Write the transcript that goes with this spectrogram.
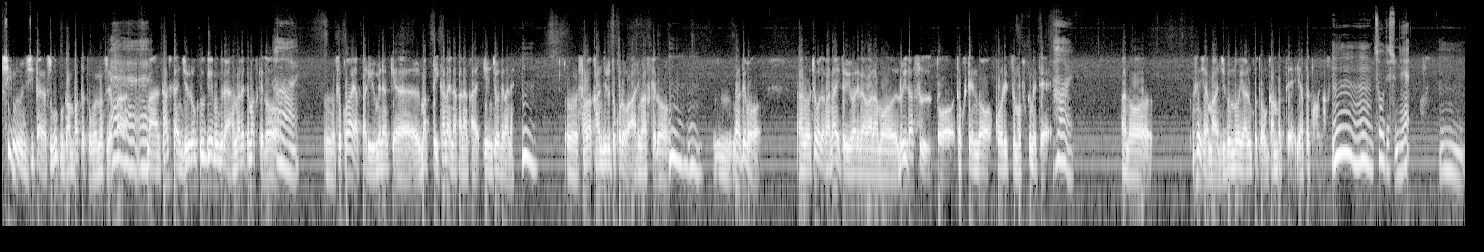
チーム自体はすごく頑張ったと思います。よ、やっぱええええ。まあ、確かに16ゲームぐらい離れてますけど、はい。うん、そこはやっぱり埋めなきゃ埋まっていかないなかなか現状ではね、うん。うん、差は感じるところはありますけど、うんうん。うんまあ、でもあの長打がないと言われながらも塁打数と得点の効率も含めてはい。あの選手はまあ自分のやることを頑張ってやったと思います、うんうんそうですね。うん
